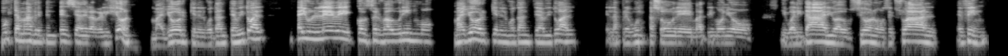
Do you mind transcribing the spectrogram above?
Mucha más dependencia de la religión, mayor que en el votante habitual. Hay un leve conservadurismo mayor que en el votante habitual en las preguntas sobre matrimonio igualitario, adopción homosexual, en fin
